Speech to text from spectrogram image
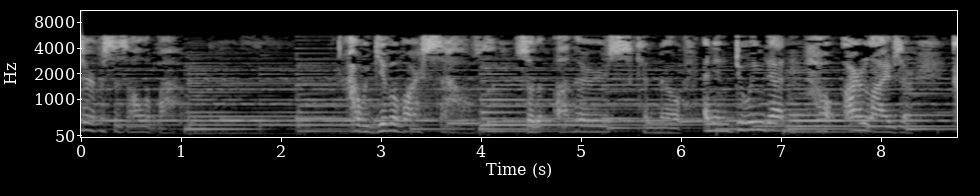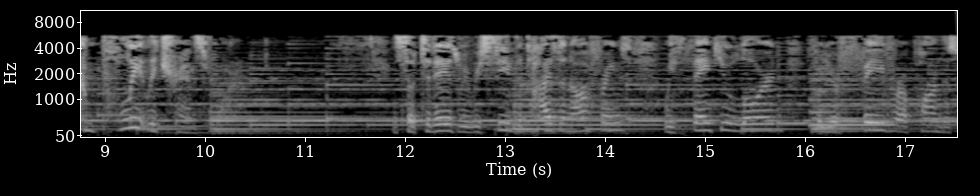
service is all about. How we give of ourselves so that others can know. And in doing that, how our lives are completely transformed. And so today, as we receive the tithes and offerings, we thank you, Lord, for your favor upon this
